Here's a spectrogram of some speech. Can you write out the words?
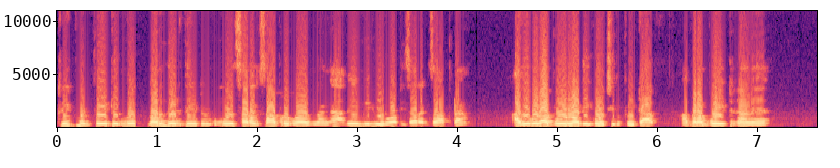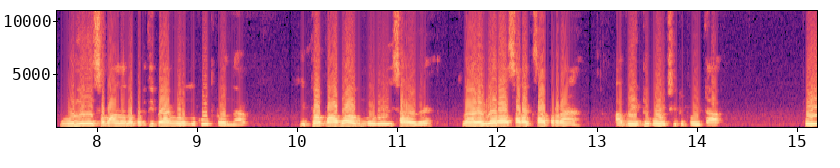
ட்ரீட்மெண்ட் போயிட்டு இருக்கும்போது மருந்து எடுத்துக்கிட்டு இருக்கும்போது சரக்கு சாப்பிடக்கூடாதுனாங்க அதே மீறி ஒரு வாட்டி சரக்கு சாப்பிட்டேன். அது கூட அப்போ ஒரு வாட்டி கோச்சிட்டு போயிட்டா. அப்புறம் போயிட்டு நான் ஊரில் சமாதானப்படுத்தி பெங்களூர் வந்து கூப்பிட்டு வந்தேன். இப்போ பாப்பாவுக்கு மூணு வயசு ஆகுது நான் ரெகுலராக சரக்கு சாப்பிட்றேன் அப்படின்ட்டு கோச்சிட்டு போயிட்டா. போய்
